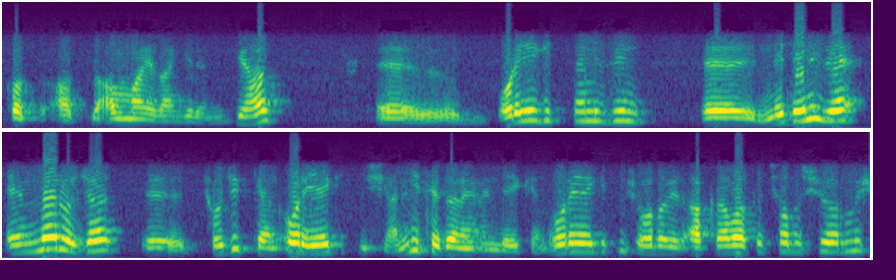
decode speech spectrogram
Scott adlı Almanya'dan gelen bir cihaz. Ee, oraya gitmemizin e, nedeni de Enver Hoca e, çocukken oraya gitmiş. Yani lise dönemindeyken oraya gitmiş. Orada bir akrabası çalışıyormuş.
